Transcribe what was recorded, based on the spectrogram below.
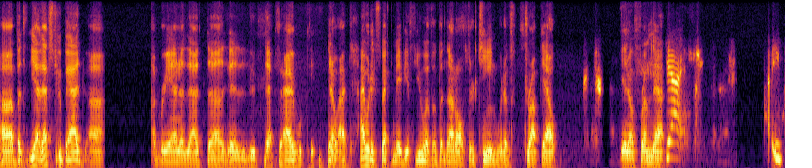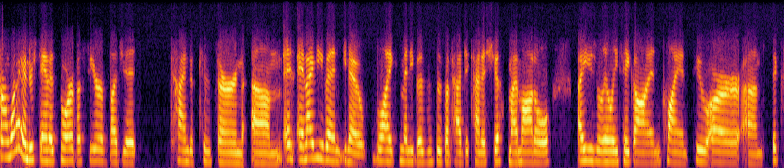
Uh, but yeah, that's too bad. Uh, Brianna, that uh, that I, you know, I, I would expect maybe a few of them, but not all 13 would have dropped out, you know, from that. Yeah, from what I understand, it's more of a fear of budget kind of concern. Um, and, and I've even, you know, like many businesses, I've had to kind of shift my model. I usually only take on clients who are um, six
